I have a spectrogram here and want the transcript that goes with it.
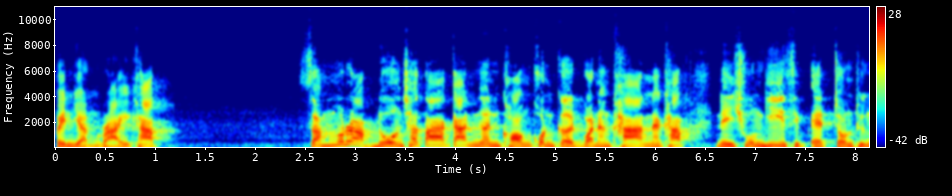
เป็นอย่างไรครับ สำหรับดวงชะตาการเงินของคนเกิดวันอังคารนะครับ ในช่วง 21 จนถึง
